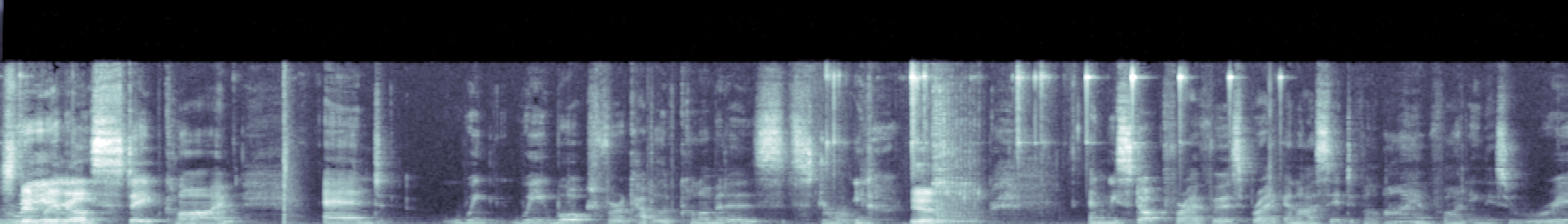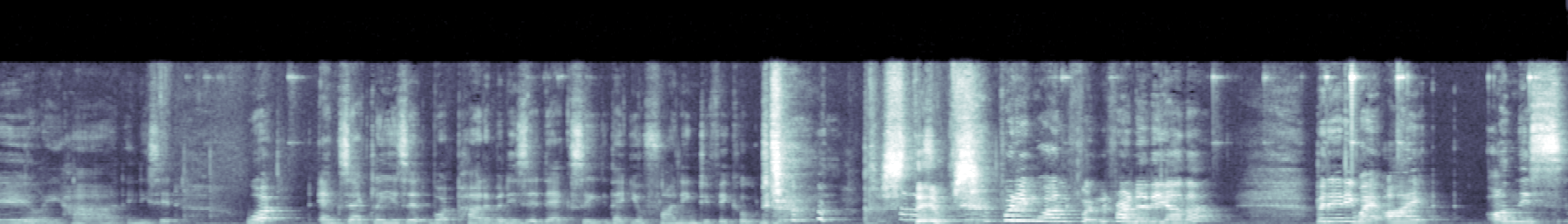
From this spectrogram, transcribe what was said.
Stepping really up. steep climb, and we we walked for a couple of kilometres, str- you know, yeah. and we stopped for our first break, and I said to Phil, I am finding this really hard. And he said, What exactly is it? What part of it is it actually that you're finding difficult? Steps. Putting one foot in front of the other. But anyway, I on this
